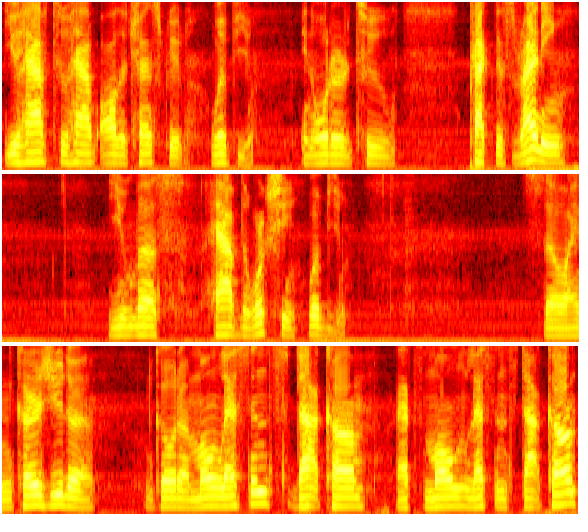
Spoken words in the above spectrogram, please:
you have to have all the transcript with you. In order to practice writing, you must have the worksheet with you. So I encourage you to go to monglessons.com. That's monglessons.com.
